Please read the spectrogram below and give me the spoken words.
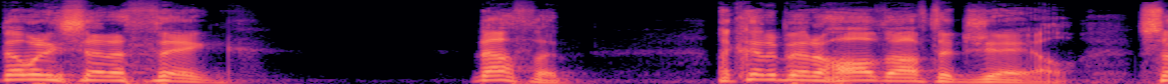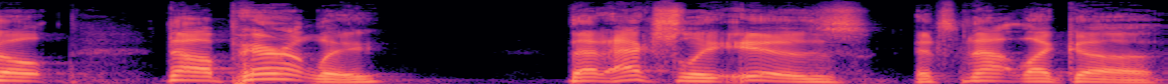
Nobody said a thing. Nothing. I could have been hauled off to jail. So now apparently, that actually is. It's not like a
